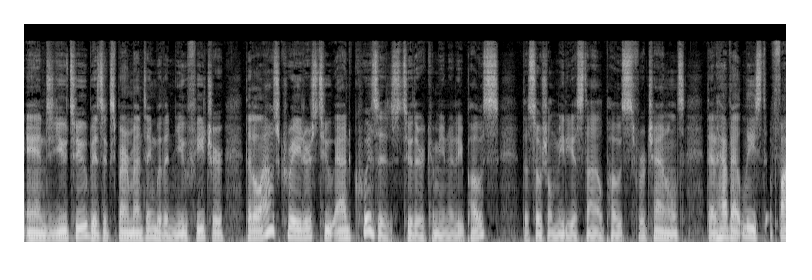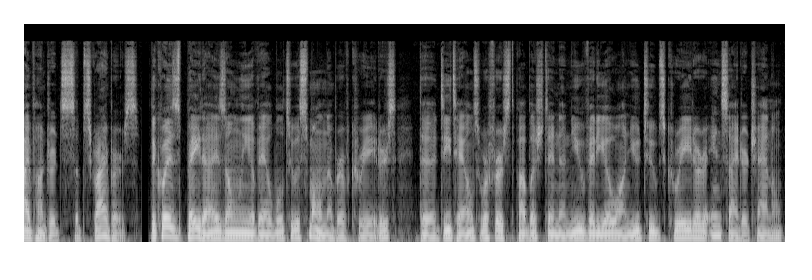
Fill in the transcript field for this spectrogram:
And YouTube is experimenting with a new feature that allows creators to add quizzes to their community posts, the social media style posts for channels that have at least 500 subscribers. The quiz beta is only available to a small number of creators. The details were first published in a new video on YouTube's Creator Insider channel,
